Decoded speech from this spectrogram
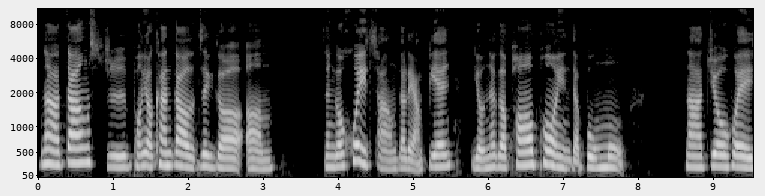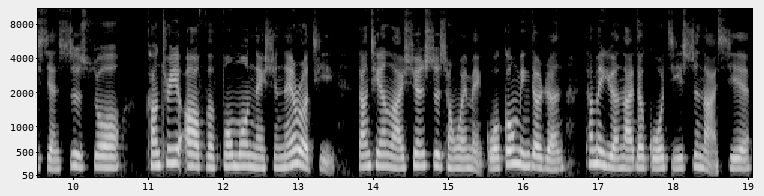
那当时朋友看到这个，嗯，整个会场的两边有那个 PowerPoint 的布幕，那就会显示说，Country of formal nationality。当天来宣誓成为美国公民的人，他们原来的国籍是哪些？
